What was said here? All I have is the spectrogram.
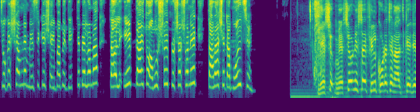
চোখের সামনে মেসিকে সেইভাবে দেখতে পেল না। তাহলে এর দায় তো অবশ্যই প্রশাসনের। তারা সেটা বলছেন। মেসি মেসিও নিশ্চয়ই ফিল করেছেন আজকে যে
